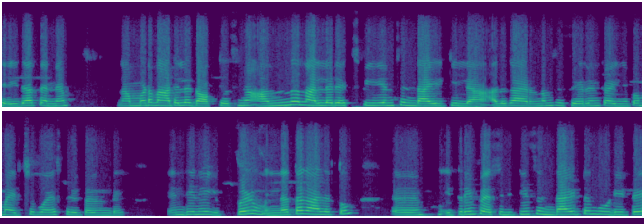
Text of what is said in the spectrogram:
ചെയ്താൽ തന്നെ നമ്മുടെ നാട്ടിലെ ഡോക്ടേഴ്സിന് അന്ന് നല്ലൊരു എക്സ്പീരിയൻസ് ഉണ്ടായിരിക്കില്ല. അത് കാരണം സിസേറിയൻ കഴിഞ്ഞപ്പോൾ മരിച്ചുപോയ സ്ത്രീകളുണ്ട്. എന്തിന്? ഇപ്പോഴും ഇന്നത്തെ കാലത്തും ഇത്രയും ഫെസിലിറ്റീസ് ഉണ്ടായിട്ടും കൂടിയിട്ട്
